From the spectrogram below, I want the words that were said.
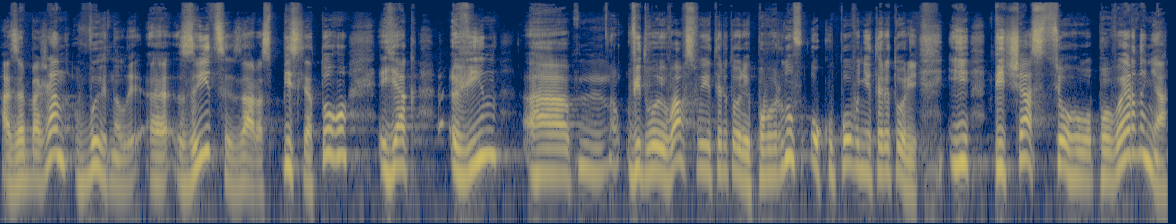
Азербайджан вигнали е, звідси зараз після того, як він е, відвоював свої території, повернув окуповані території. І під час цього повернення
